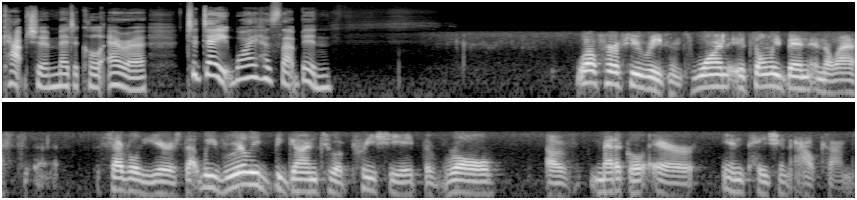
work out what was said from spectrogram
capture medical error. To date, why has that been? Well, for a few reasons. One, it's only been in the last uh, several years that we've really begun to appreciate the role of medical error in patient outcomes.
